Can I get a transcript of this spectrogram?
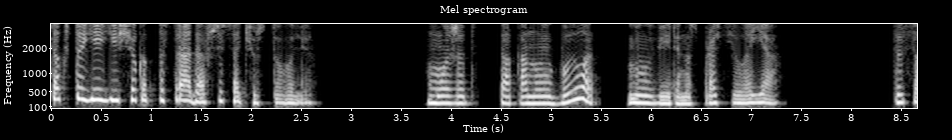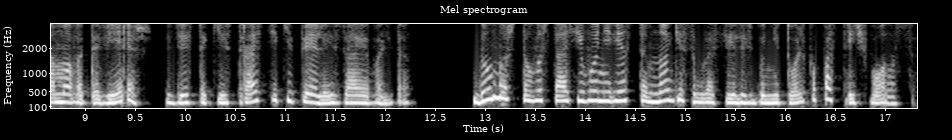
Так что ей еще как пострадавшей сочувствовали. «Может, так оно и было?» – неуверенно спросила я. «Ты сама в это веришь? Здесь такие страсти кипели из-за Эвальда. Думаю, чтобы стать его невестой, многие согласились бы не только постричь волосы,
